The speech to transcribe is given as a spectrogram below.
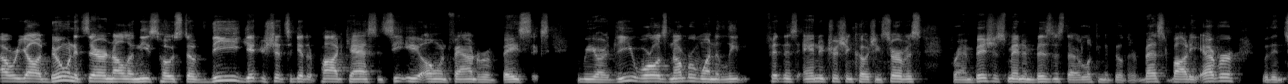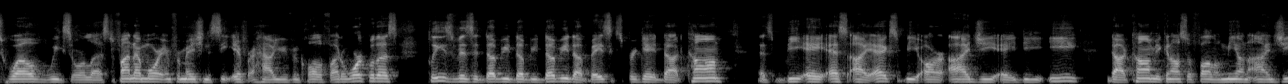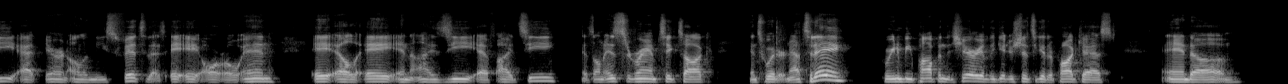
How are y'all doing? It's Aaron Alaniz, host of the Get Your Shit Together podcast and CEO and founder of BASIX. We are the world's number one elite fitness and nutrition coaching service for ambitious men in business that are looking to build their best body ever within 12 weeks or less. To find out more information to see if or how you even qualify to work with us, please visit www.basixbrigade.com. That's B A S I X B R I G A D E. Dot com. You can also follow me on IG at Aaron Alaniz Fit. That's A A R O N a L A N I Z F I T. That's on Instagram, TikTok, and Twitter. Now, today we're going to be popping the cherry of the Get Your Shit Together podcast. And uh,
